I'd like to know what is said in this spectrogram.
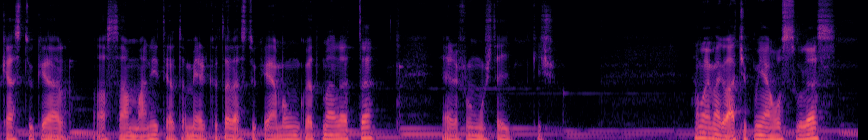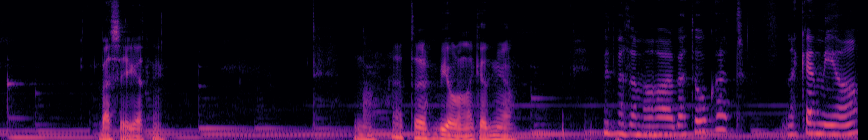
kezdtük el a Summit, illetve miért köteleztük el magunkat mellette. Erre fogunk most egy kis... Hát majd meglátjuk, milyen hosszú lesz beszélgetni. Na, hát Viola, neked mi a Üdvözlöm a hallgatókat! Nekem mi a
